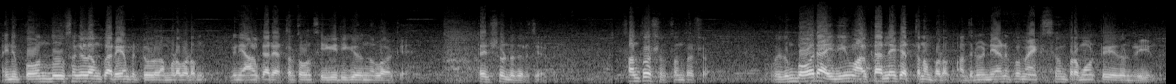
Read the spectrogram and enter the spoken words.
അതിന് പോകുന്ന ദിവസങ്ങളിൽ നമുക്ക് അറിയാൻ പറ്റുള്ളൂ നമ്മുടെ പടം ഇനി ആൾക്കാരെ എത്രത്തോളം സ്വീകരിക്കും എന്നുള്ളതൊക്കെ. ടെൻഷൻ ഉണ്ട് തീർച്ചയായിട്ടും. സന്തോഷം സന്തോഷം. ഇതും പോരാ ഇനിയും ആൾക്കാരിലേക്ക് എത്തണം പടം. അതിനുവേണ്ടിയാണ് ഇപ്പോൾ മാക്സിമം പ്രൊമോട്ട് ചെയ്തുകൊണ്ടിരിക്കുന്നത്.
